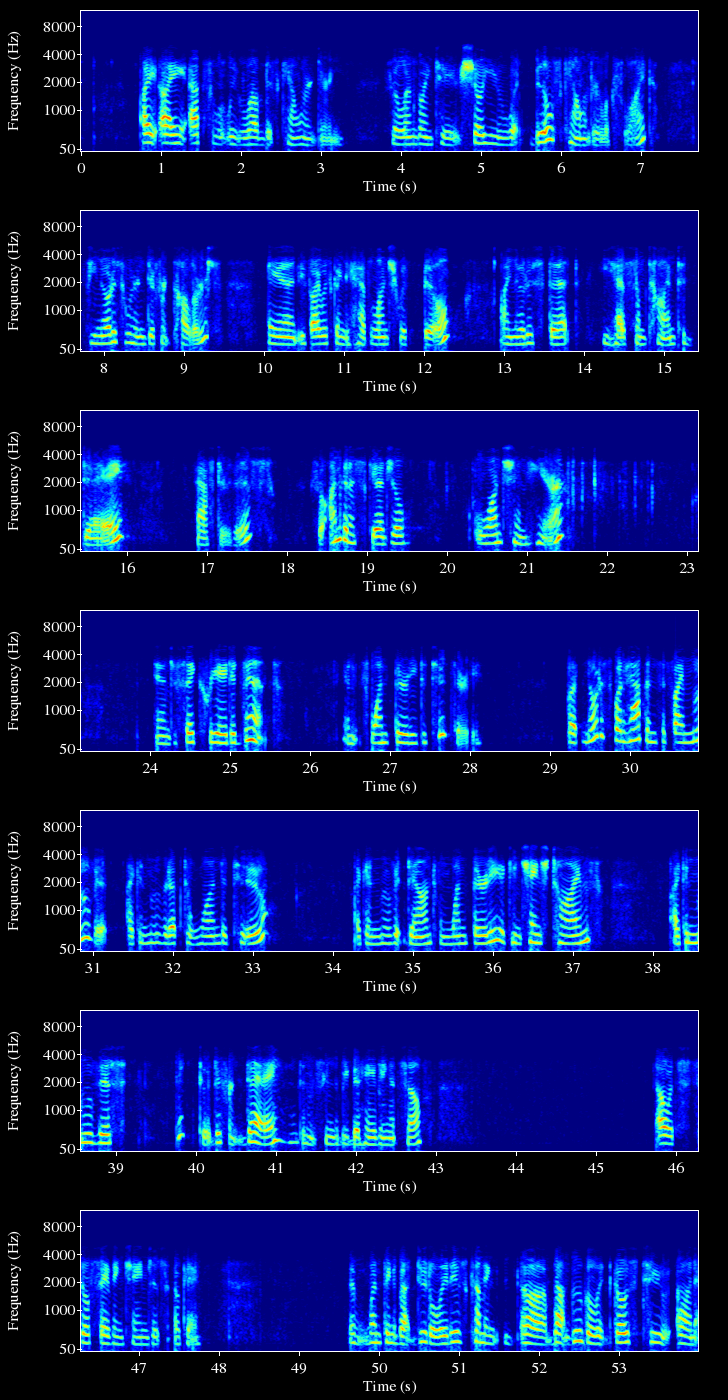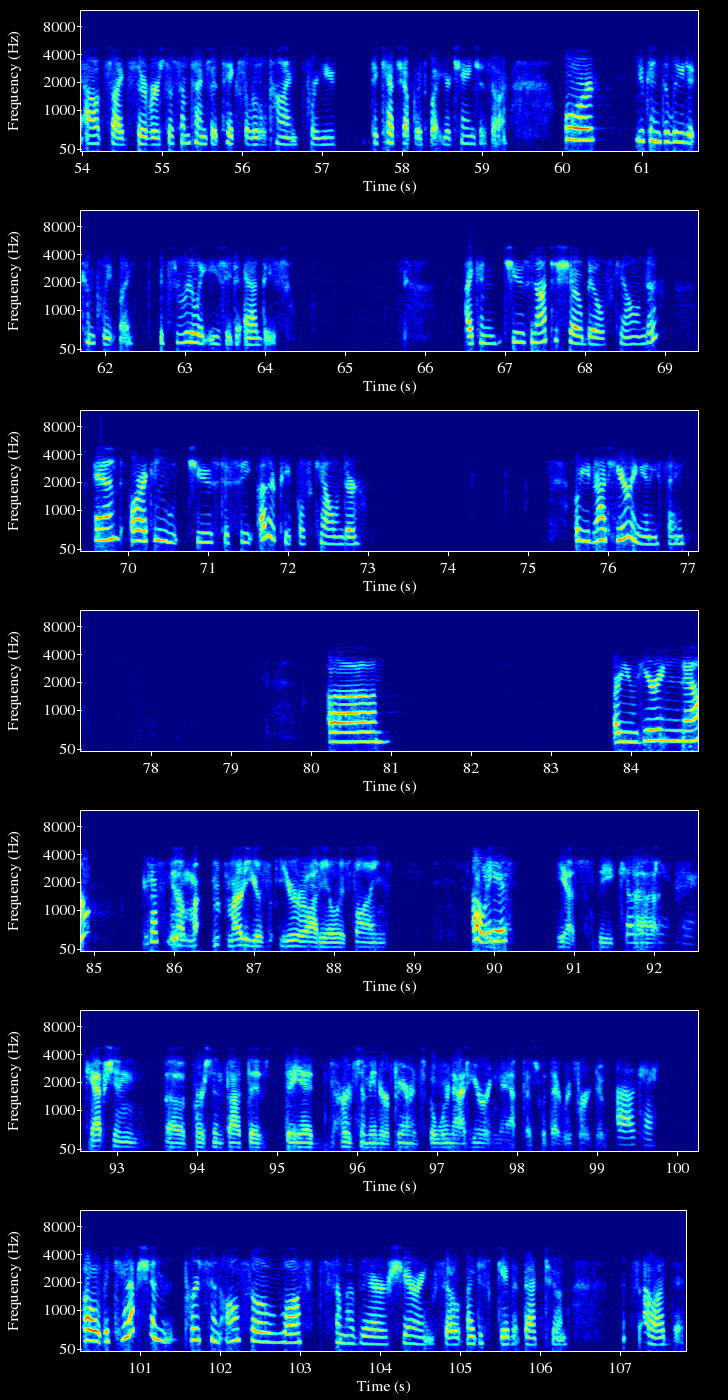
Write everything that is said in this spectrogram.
I, I absolutely love this calendaring. So I'm going to show you what Bill's calendar looks like. If you notice we're in different colors. And if I was going to have lunch with Bill, I noticed that he has some time today after this. So I'm going to schedule lunch in here and to say create event. And it's 1.30 to 2.30. But notice what happens if I move it. I can move it up to 1 to 2. I can move it down to 1.30. I can change times. I can move this I think to a different day. It doesn't seem to be behaving itself. Oh, it's still saving changes. Okay. One thing about Doodle, it is coming, uh, about Google, it goes to an outside server, so sometimes it takes a little time for you to catch up with what your changes are. Or you can delete it completely. It's really easy to add these. I can choose not to show Bill's calendar, and or I can choose to see other people's calendar. Oh, you're not hearing anything. Um, are you hearing now? Testing? No, Mar Marty, your your audio is fine. Oh, it is. Yes, the uh, caption uh, person thought that they had heard some interference, but we're not hearing that. That's what that referred to. Oh, okay. Oh, the caption person also lost some of their sharing, so I just gave it back to him. It's odd that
